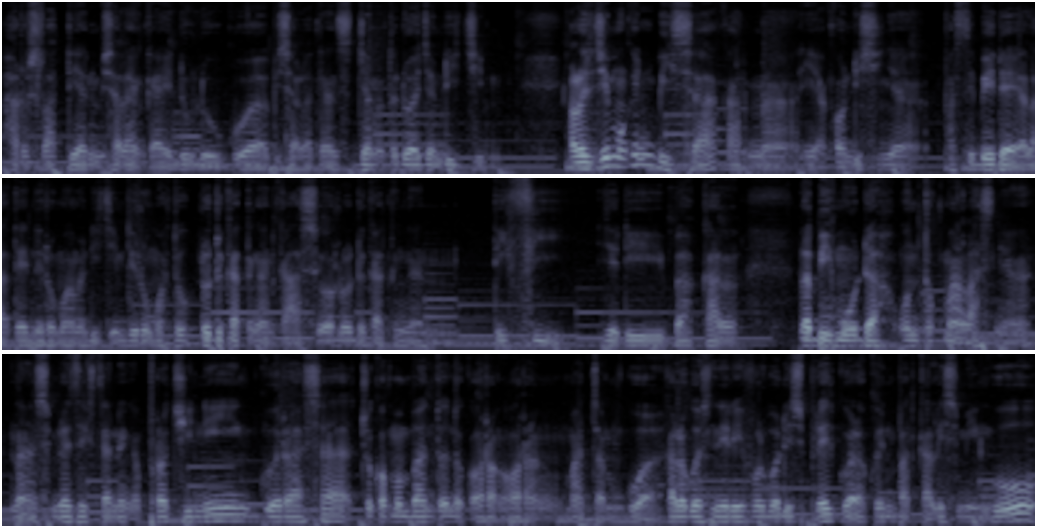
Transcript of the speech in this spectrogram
harus latihan misalnya kayak dulu gue bisa latihan sejam atau dua jam di gym. Kalau di gym mungkin bisa karena ya kondisinya pasti beda ya latihan di rumah sama di gym. Di rumah tuh lu dekat dengan kasur lu dekat dengan TV jadi bakal lebih mudah untuk malasnya. Nah sebenarnya standing approach ini gue rasa cukup membantu untuk orang-orang macam gue kalau gue sendiri full body split gue lakuin empat kali seminggu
